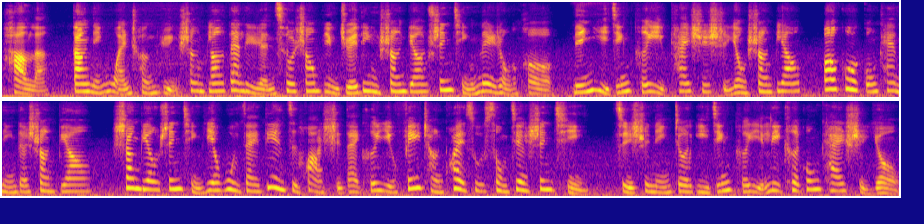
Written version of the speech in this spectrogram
好了，当您完成与商标代理人磋商并决定商标申请内容后，您已经可以开始使用商标，包括公开您的商标。商标申请业务在电子化时代可以非常快速送件申请，此时您就已经可以立刻公开使用。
